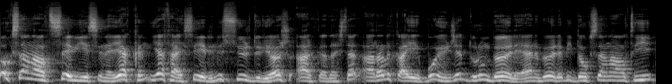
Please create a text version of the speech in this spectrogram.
96 seviyesine yakın yatay seyrini sürdürüyor arkadaşlar. Aralık ayı boyunca durum böyle. Yani böyle bir 96'yı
